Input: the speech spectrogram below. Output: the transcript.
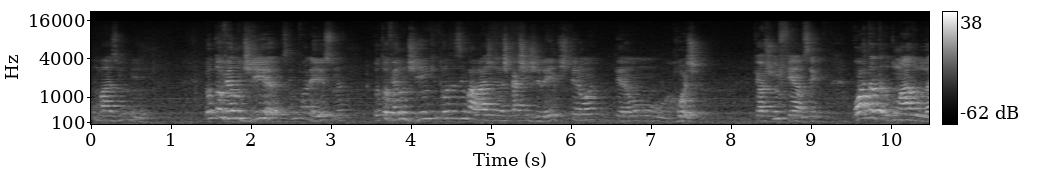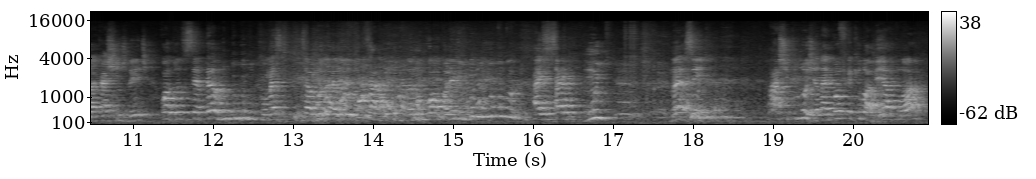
Com base em e-mail. Eu estou vendo um dia, eu sempre falei isso, né? Eu estou vendo um dia em que todas as embalagens das caixas de leite terão, terão rosca que eu acho um inferno. Você corta um lado da caixinha de leite, corta do outro, você até começa a botar ali, sabe, no copo ali, aí sai muito. Não é assim? Acho que nojento. Aí depois fica aquilo aberto lá,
